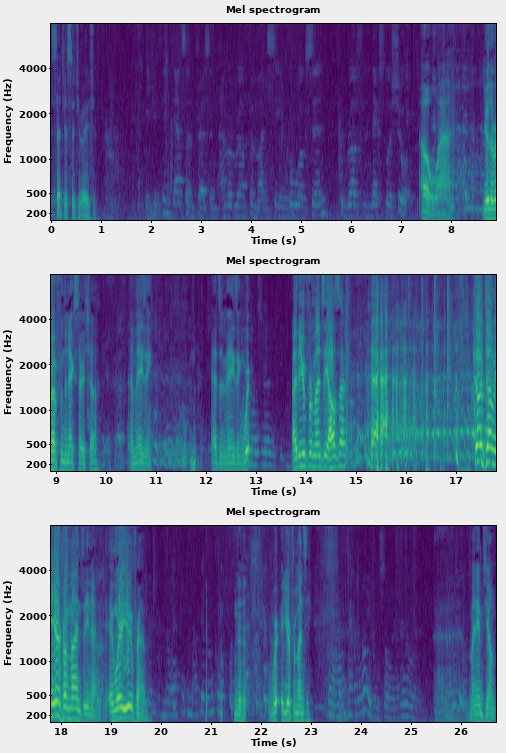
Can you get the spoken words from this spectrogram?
such a situation. If you think that's unprecedented, I'm a Rav from Monsey, and who walks in? The Rav from the next door shul. Oh, wow. You're the Rav from the next door shul? Amazing. That's amazing. Where, are you from Monsey also? Don't tell me you're from Monsey now. And where are you from? No, where, you're from Monsey? Uh, my name's Yom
